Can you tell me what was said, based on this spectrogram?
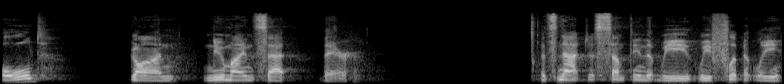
Old, gone, new mindset there. It's not just something that we, we flippantly,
